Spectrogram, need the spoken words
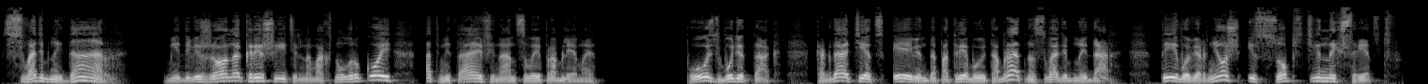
свадебный дар. Медвежонок решительно махнул рукой, отметая финансовые проблемы. Пусть будет так. Когда отец Эйвинда потребует обратно свадебный дар, ты его вернешь из собственных средств.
